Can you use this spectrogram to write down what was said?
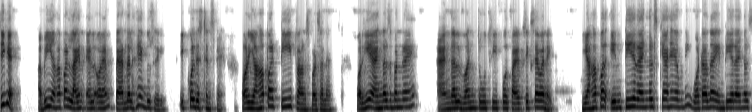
ठीक है? अभी यहाँ पर लाइन एल और एम पैरेलल हैं एक दूसरे के इक्वल डिस्टेंस में। और यहाँ पर टी ट्रांसवर्सल है। और ये एंगल्स बन रहे हैं। Angle one two three four five six seven eight यहाँ पर इंटीरियर एंगल्स क्या है Avani what are the interior angles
